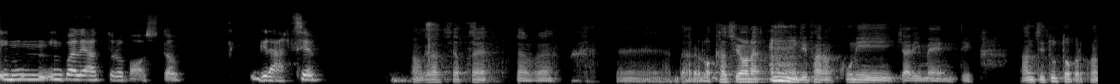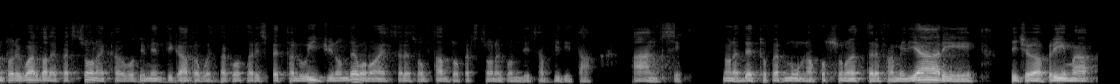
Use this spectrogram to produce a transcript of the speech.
in in quale altro posto? Grazie. No, grazie a te per eh, dare l'occasione di fare alcuni chiarimenti. Anzitutto per quanto riguarda le persone, che avevo dimenticato questa cosa rispetto a Luigi, non devono essere soltanto persone con disabilità, anzi, non è detto per nulla, possono essere familiari, diceva prima,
